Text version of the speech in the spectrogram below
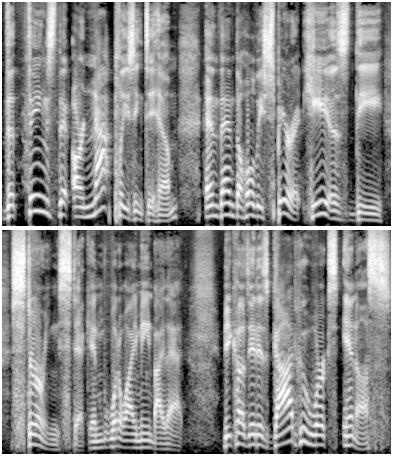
the things that are not pleasing to Him. And then the Holy Spirit, He is the stirring stick. And what do I mean by that? Because it is God who works in us.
